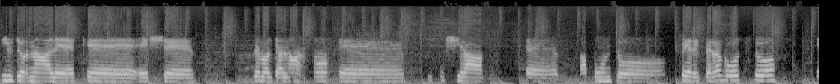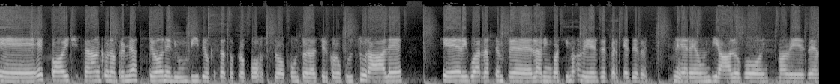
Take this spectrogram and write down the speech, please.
il giornale che esce tre volte all'anno e uscirà eh, appunto per il Ferragosto e, e poi ci sarà anche una premiazione di un video che è stato proposto appunto dal Circolo Culturale che riguarda sempre la lingua timavese perché deve tenere un dialogo in timavese.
